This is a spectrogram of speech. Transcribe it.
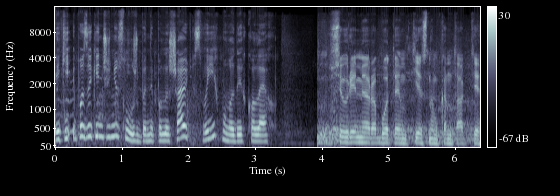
які і по закінченню служби не полишають своїх молодих колег. Все время работаем в тесном контакте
